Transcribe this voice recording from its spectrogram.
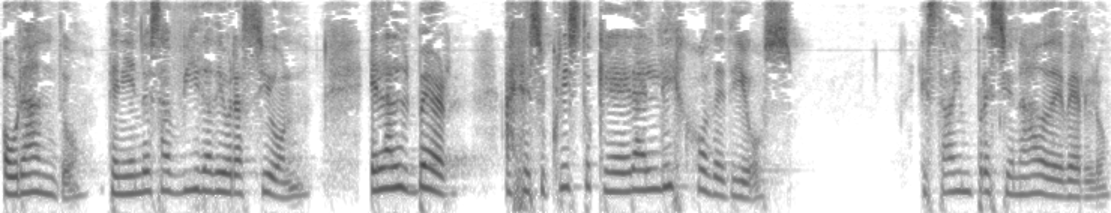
orando, teniendo esa vida de oración, él al ver a Jesucristo que era el Hijo de Dios, estaba impresionado de verlo.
